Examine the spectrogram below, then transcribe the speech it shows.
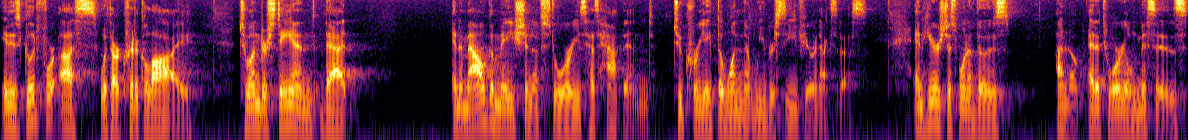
it is good for us with our critical eye to understand that an amalgamation of stories has happened to create the one that we receive here in Exodus. And here's just one of those, I don't know, editorial misses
